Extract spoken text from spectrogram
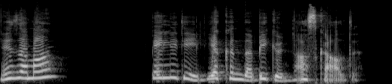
Ne zaman? Belli değil, yakında bir gün, az kaldı.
